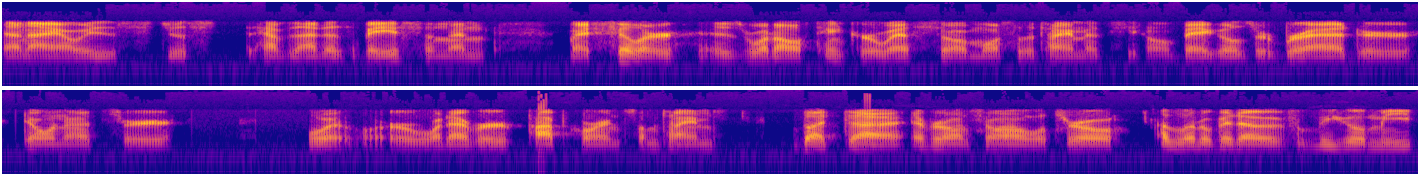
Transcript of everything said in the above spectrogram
and I always just have that as a base, and then my filler is what I'll tinker with. So most of the time, it's you know bagels or bread or donuts or or, whatever, popcorn sometimes. But uh, every once in a while, we'll throw a little bit of legal meat.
